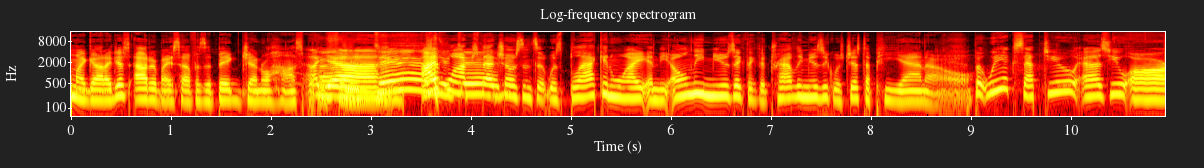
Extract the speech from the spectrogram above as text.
my God! I just outed myself as a big General Hospital. Uh, yeah. You did, I've you watched that show since it was black and white, and the only music, like the traveling music, was just a piano. But we accept you as you are.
